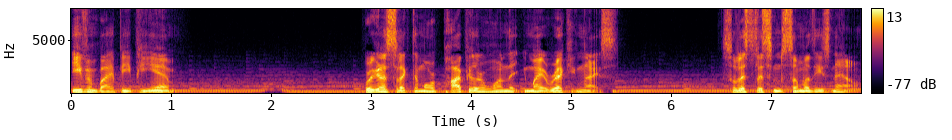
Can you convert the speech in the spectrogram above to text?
even by BPM. We're going to select the more popular one that you might recognize. So let's listen to some of these now.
